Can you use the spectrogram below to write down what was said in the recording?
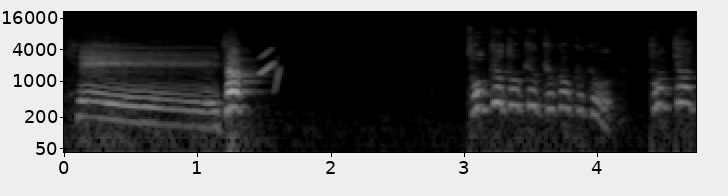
시작! 도쿄 도쿄 쿄코쿠 도쿄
